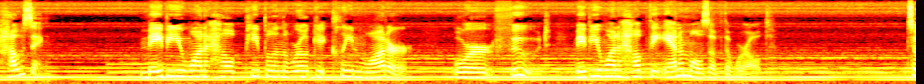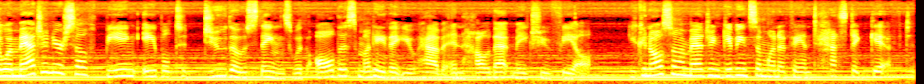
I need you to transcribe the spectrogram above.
housing. Maybe you want to help people in the world get clean water or food. Maybe you want to help the animals of the world. So imagine yourself being able to do those things with all this money that you have and how that makes you feel. You can also imagine giving someone a fantastic gift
